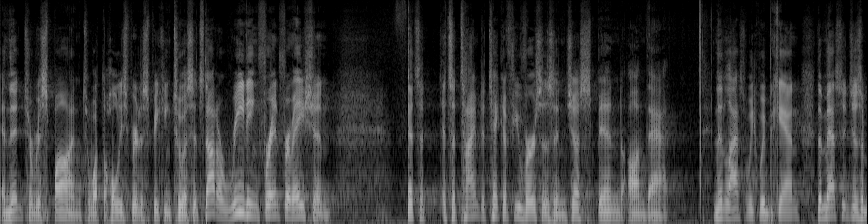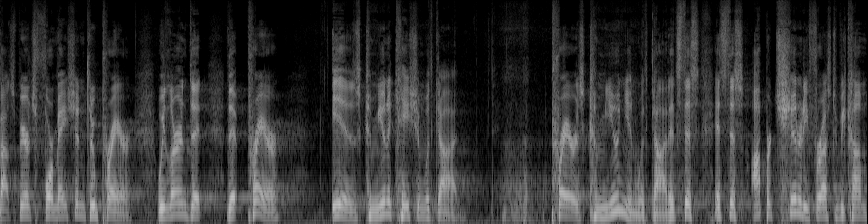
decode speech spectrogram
and then to respond to what the Holy Spirit is speaking to us. It's not a reading for information. It's a it's a time to take a few verses and just spend on that. And then last week we began the messages about spiritual formation through prayer. We learned that, that prayer is communication with God. Prayer is communion with God. It's this, it's this opportunity for us to become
